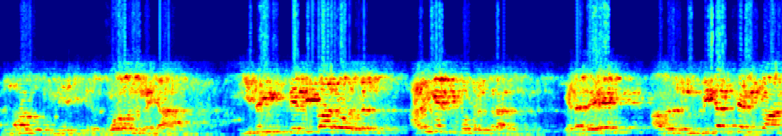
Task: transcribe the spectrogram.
அல்லாவுக்கு இணைக்கிற துரோகம் இல்லையா இதை தெளிவானவர்கள் அரங்கேற்றிக் கொண்டிருக்கிறார்கள். எனவே அவர்கள் மிக தெளிவான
